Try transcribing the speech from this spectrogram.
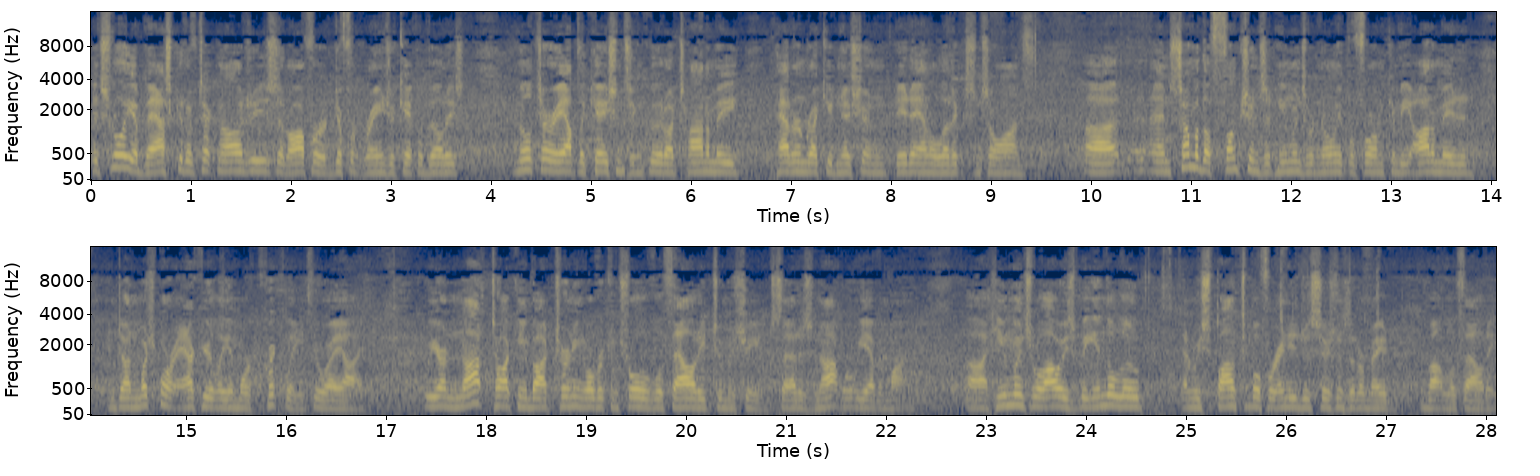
It's really a basket of technologies that offer a different range of capabilities. Military applications include autonomy, pattern recognition, data analytics, and so on. Uh, and some of the functions that humans would normally perform can be automated and done much more accurately and more quickly through AI. We are not talking about turning over control of lethality to machines. That is not what we have in mind. Uh, humans will always be in the loop and responsible for any decisions that are made about lethality.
